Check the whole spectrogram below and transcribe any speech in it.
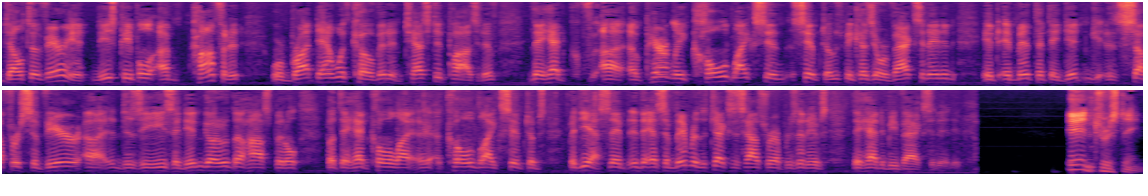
Delta variant. These people, I'm confident, were brought down with COVID and tested positive. They had uh, apparently cold like sim- symptoms because they were vaccinated. It, it meant that they didn't get, suffer severe uh, disease. They didn't go to the hospital, but they had cold like symptoms. But yes, they, as a member of the Texas House of Representatives, they had to be vaccinated. Interesting.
